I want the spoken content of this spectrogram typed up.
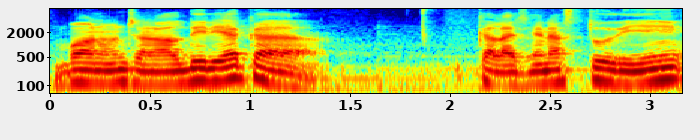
Bueno, en general diria que, que la gent estudiï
